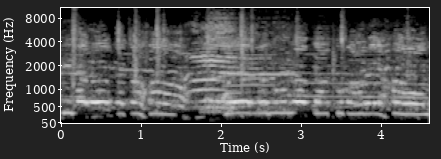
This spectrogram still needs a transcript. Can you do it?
کہا اے منولوں کیا تمہارے حال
